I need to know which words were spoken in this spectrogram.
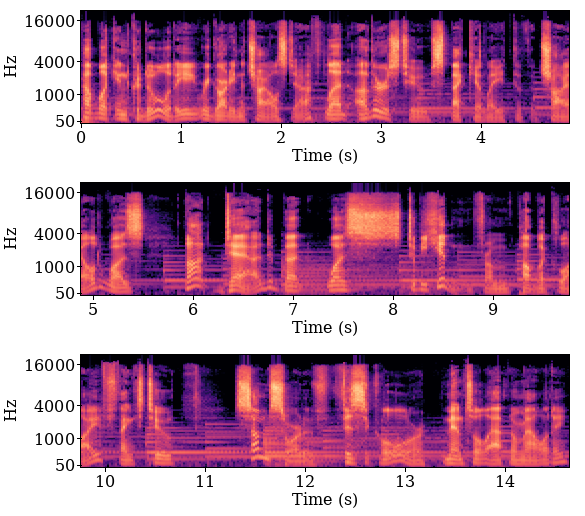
public incredulity regarding the child's death led others to speculate that the child was not dead, but was to be hidden from public life thanks to some sort of physical or mental abnormality.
